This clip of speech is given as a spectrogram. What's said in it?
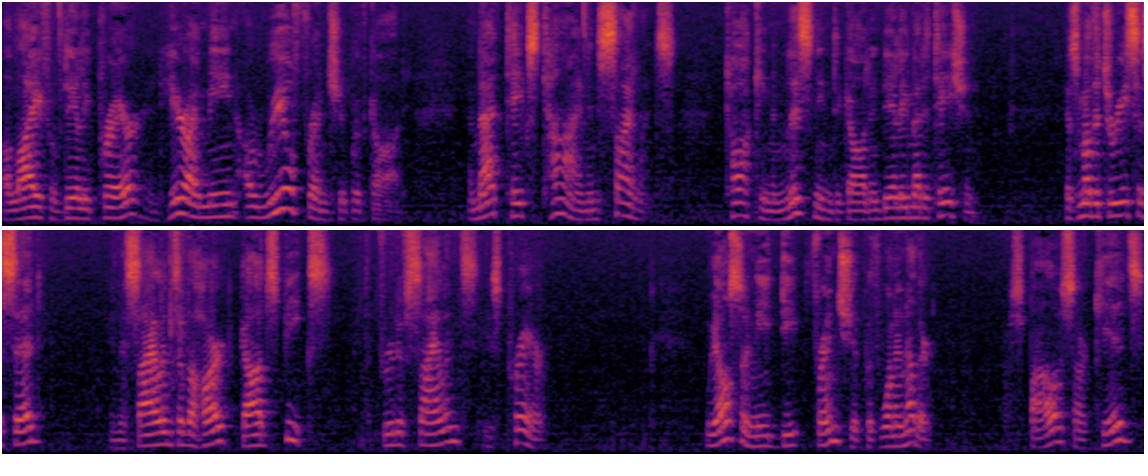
a life of daily prayer, and here I mean a real friendship with God. And that takes time and silence, talking and listening to God in daily meditation. As Mother Teresa said, in the silence of the heart, God speaks. The fruit of silence is prayer. We also need deep friendship with one another, our spouse, our kids.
